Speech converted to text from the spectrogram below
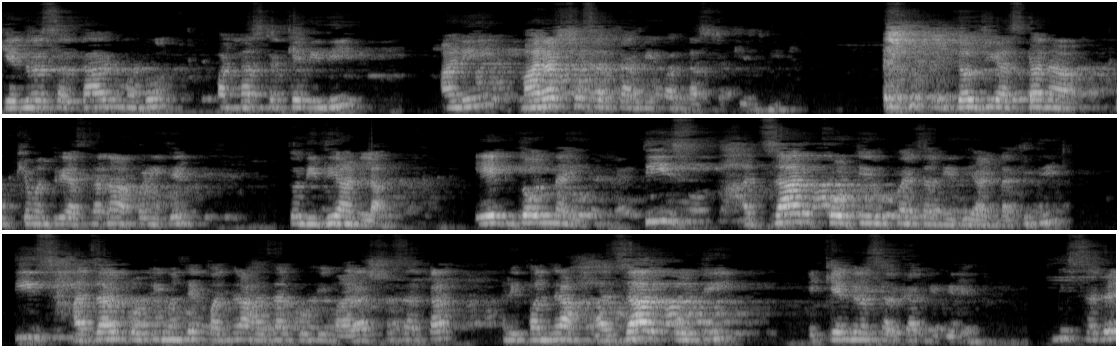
केंद्र सरकारमधून पन्नास टक्के निधी आणि महाराष्ट्र सरकारने पन्नास टक्के निधी. उद्धवजी असताना मुख्यमंत्री असताना आपण इथे तो निधी आणला. एक दोन नाही तीस हजार कोटी रुपयाचा निधी आणला. किती? तीस हजार कोटी म्हणजे पंधरा हजार कोटी महाराष्ट्र सरकार आणि पंधरा हजार कोटी हे केंद्र सरकारने दिले. तुम्ही सगळे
